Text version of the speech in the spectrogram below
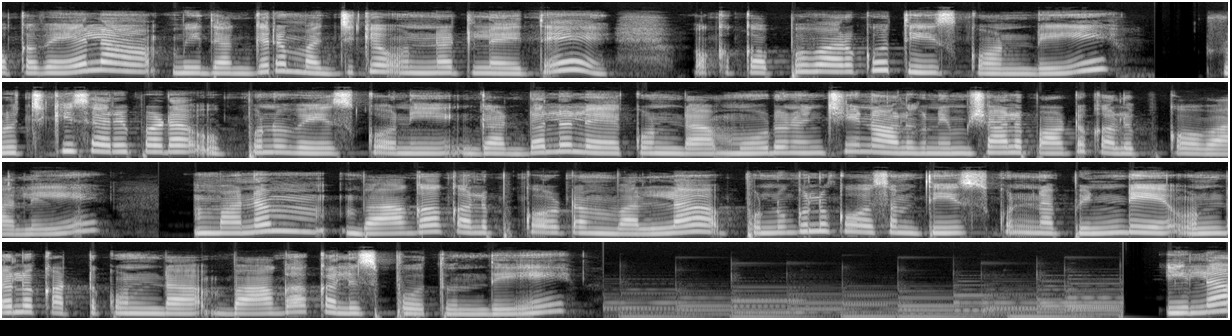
ఒకవేళ మీ దగ్గర మజ్జిగ ఉన్నట్లయితే ఒక కప్పు వరకు తీసుకోండి. రుచికి సరిపడా ఉప్పును వేసుకొని గడ్డలు లేకుండా మూడు నుంచి నాలుగు నిమిషాల పాటు కలుపుకోవాలి. మనం బాగా కలుపుకోవటం వల్ల పునుగుల కోసం తీసుకున్న పిండి ఉండలు కట్టకుండా బాగా కలిసిపోతుంది. ఇలా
